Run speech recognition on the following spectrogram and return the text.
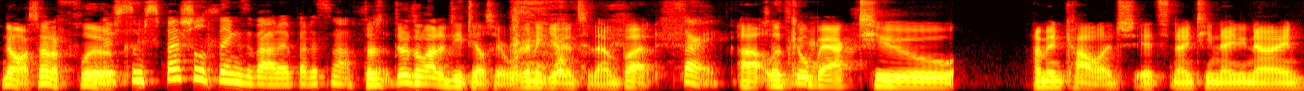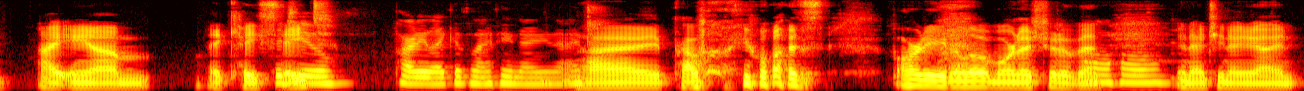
No, it's not a fluke. There's some special things about it, but it's not There's, there's a lot of details here. We're going to get into them. But Sorry. uh, let's go ahead. back to I'm in college. It's 1999. I am at K Did State. you party like it's 1999? I probably was partying a little more than I should have been Uh-huh. in 1999.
